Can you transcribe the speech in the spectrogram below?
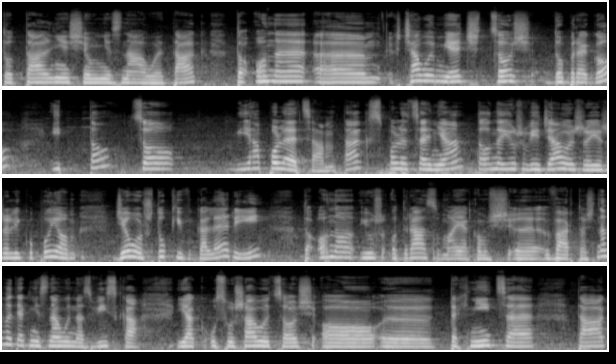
totalnie się nie znały, tak, to one e, chciały mieć coś dobrego i to, co ja polecam, tak, z polecenia, to one już wiedziały, że jeżeli kupują dzieło sztuki w galerii, to ono już od razu ma jakąś e, wartość. Nawet jak nie znały nazwiska, jak usłyszały coś o e, technice, tak,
